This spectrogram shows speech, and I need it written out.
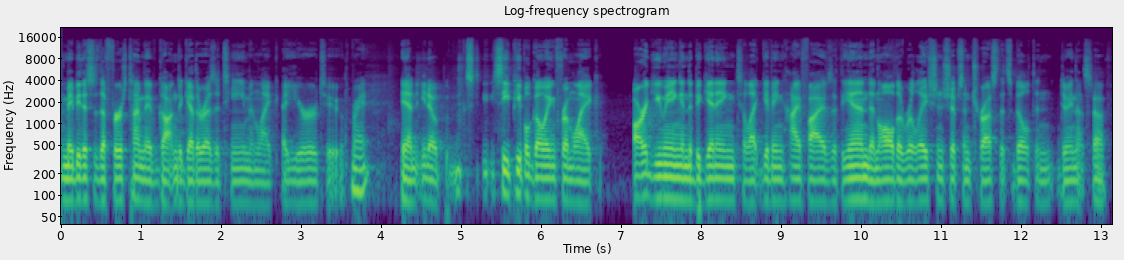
maybe this is the first time they've gotten together as a team in like a year or two. Right. And you know see people going from like arguing in the beginning to like giving high fives at the end and all the relationships and trust that's built in doing that stuff.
